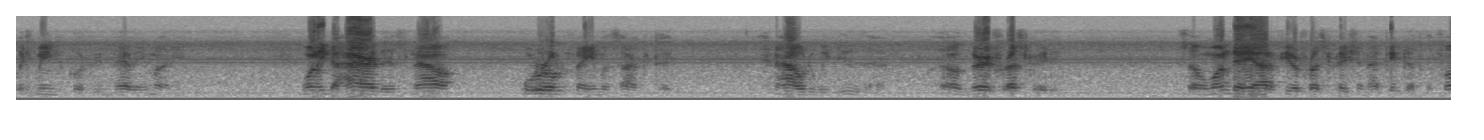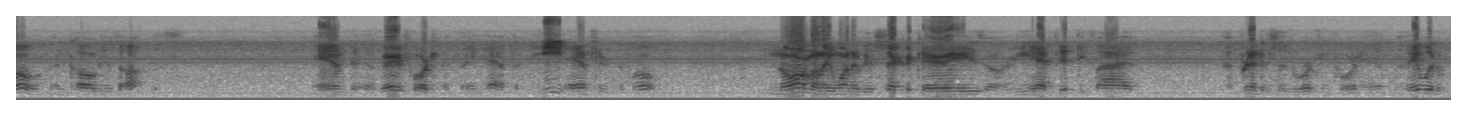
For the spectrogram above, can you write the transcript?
which means, of course, we didn't have any money, wanting to hire this now world-famous architect. And how do we do that? I was very frustrated. So one day, out of pure frustration, I picked up the phone called his office. And a very fortunate thing happened. He answered the phone. Normally, one of his secretaries, or he had 55 apprentices working for him, they would have,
